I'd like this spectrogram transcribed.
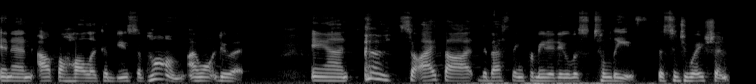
in an alcoholic, abusive home. I won't do it. And so I thought the best thing for me to do was to leave the situation.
